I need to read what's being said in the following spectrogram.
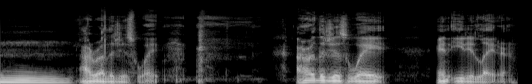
Mm, I'd rather just wait. I'd rather just wait and eat it later.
